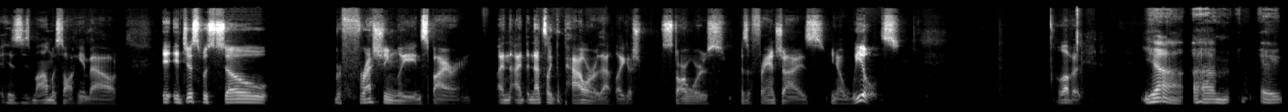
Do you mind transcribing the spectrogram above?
his his mom was talking about it, it just was so refreshingly inspiring and I, and that's like the power that like a Star Wars as a franchise, you know, wields. Love it. Yeah. Um, a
